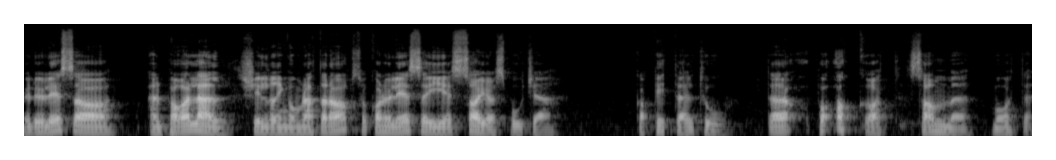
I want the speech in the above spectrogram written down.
Vil du lese en parallellskildring om dette, der, så kan du lese i Esaias-boka, kapittel 2. Det er på akkurat samme måte.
